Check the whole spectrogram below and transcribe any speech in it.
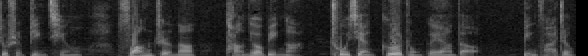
就是病情，防止呢糖尿病啊出现各种各样的并发症。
